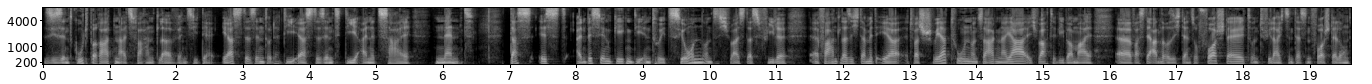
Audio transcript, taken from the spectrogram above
Sie sind gut beraten als Verhandler, wenn Sie der Erste sind oder die Erste sind, die eine Zahl nennt. Das ist ein bisschen gegen die Intuition und ich weiß, dass viele äh, Verhandler sich damit eher etwas schwer tun und sagen, na ja, ich warte lieber mal, äh, was der andere sich denn so vorstellt und vielleicht sind dessen Vorstellungen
